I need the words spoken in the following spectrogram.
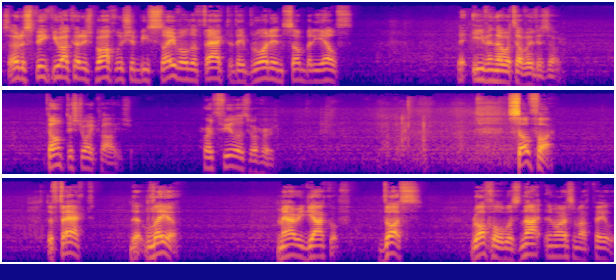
So to speak, you HaKadosh Baruch Hu should be saved the fact that they brought in somebody else, that even though it's Avodah Zarah. Don't destroy Klal Yisrael. Her tefillahs were heard. So far, the fact that Leah married Yaakov, thus Rachel was not in Mearas Machpelah.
